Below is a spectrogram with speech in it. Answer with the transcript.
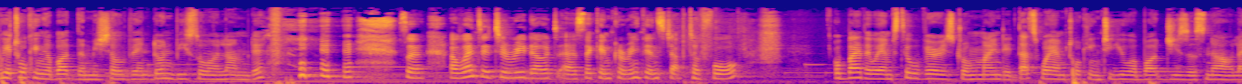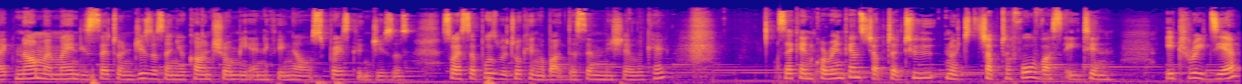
we're talking about the Michelle then don't be so alarmed eh? so I wanted to read out uh, Second Corinthians chapter 4 Oh, by the way, I'm still very strong minded. That's why I'm talking to you about Jesus now. Like now, my mind is set on Jesus, and you can't show me anything else. Praise King Jesus. So I suppose we're talking about the same Michelle, okay? Second Corinthians chapter 2, no, chapter 4, verse 18. It reads, yeah?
